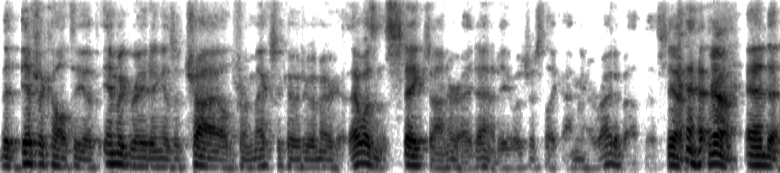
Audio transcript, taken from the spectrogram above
the difficulty of immigrating as a child from Mexico to America. That wasn't staked on her identity. It was just like I'm going to write about this. Yeah. Yeah. and uh,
